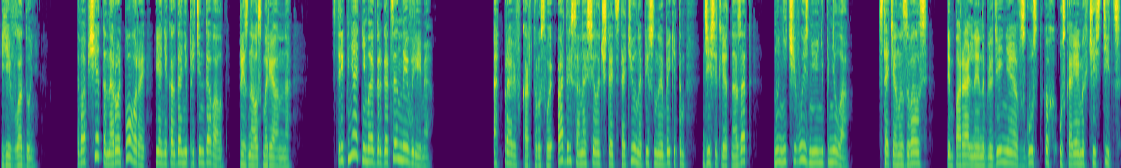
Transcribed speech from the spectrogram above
ей в ладонь. «Вообще-то на роль повара я никогда не претендовала», призналась Марианна. «Стрепня отнимает драгоценное время». Отправив Картеру свой адрес, она села читать статью, написанную Беккетом 10 лет назад, но ничего из нее не поняла. Статья называлась «Темпоральное наблюдение в сгустках ускоряемых частиц».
